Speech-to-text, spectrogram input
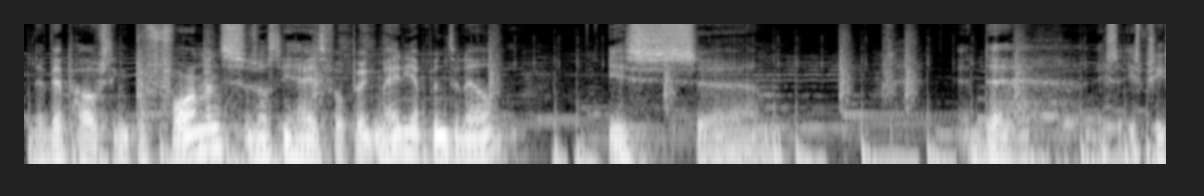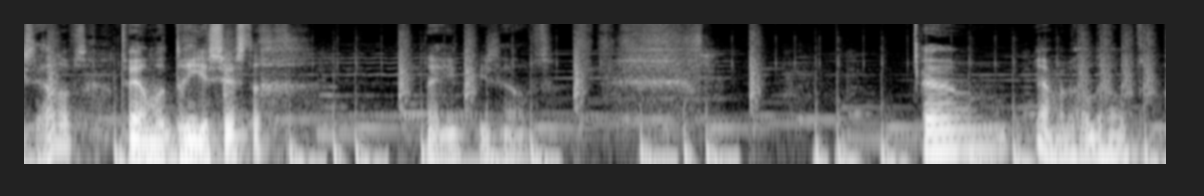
De webhosting Performance, zoals die heet voor punkmedia.nl, is, uh, de, is, is precies de helft. 263. Nee, niet precies de helft. Uh, ja, maar wel de helft.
